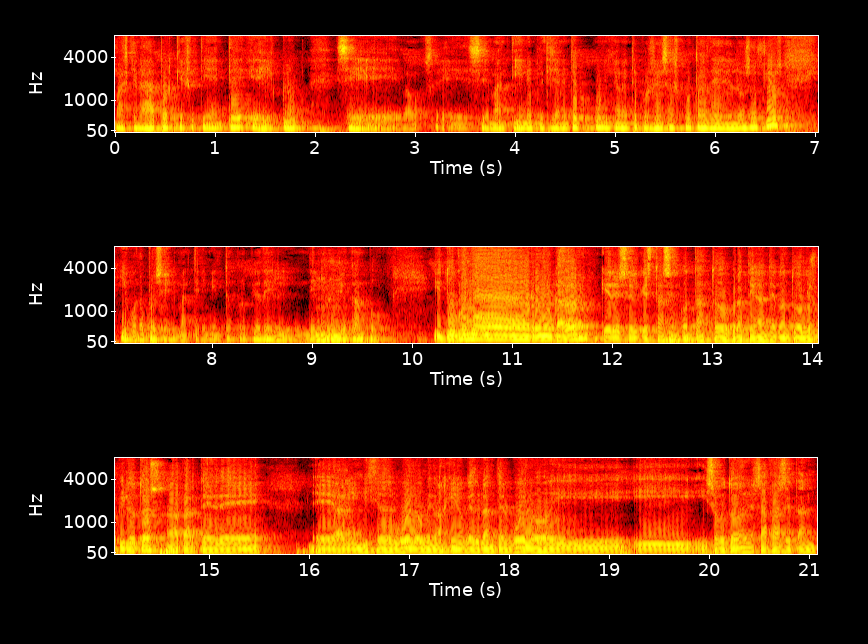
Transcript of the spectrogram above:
más que nada porque efectivamente el club se, vamos, se, mantiene precisamente únicamente por esas cuotas de los socios y bueno, pues el mantenimiento propio del, propio campo. Y tú como remolcador, que eres el que estás en contacto prácticamente con todos los pilotos, aparte de eh, al inicio del vuelo, me imagino que durante el vuelo y, sobre todo en esa fase tan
